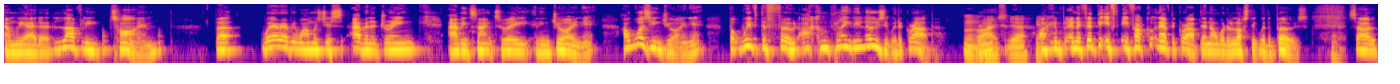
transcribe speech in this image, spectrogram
and we had a lovely time, but where everyone was just having a drink, having something to eat, and enjoying it, I was enjoying it, but with the food, I completely lose it with a grub. Mm, right? Yeah. I can, and if, it, if if I couldn't have the grub, then I would have lost it with the booze. So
